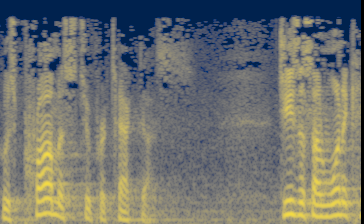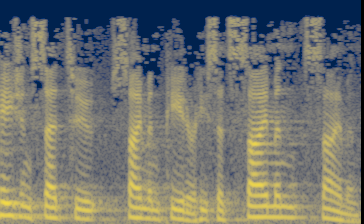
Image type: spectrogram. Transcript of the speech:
who has promised to protect us. Jesus on one occasion said to Simon Peter, he said, Simon, Simon,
